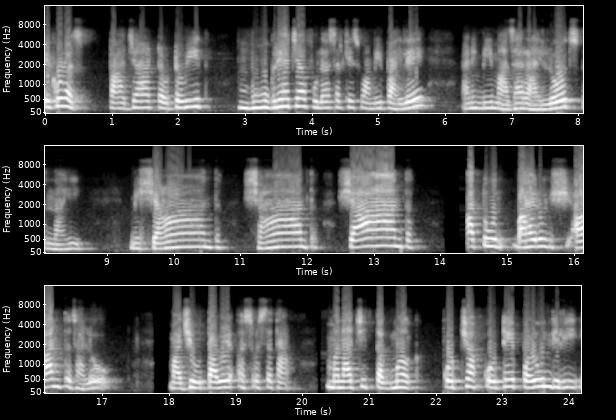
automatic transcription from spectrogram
एकूणच ताज्या टवटवीत मोगऱ्याच्या फुलासारखे स्वामी पाहिले आणि मी माझा राहिलोच नाही. मी शांत शांत शांत आतून बाहेरून शांत झालो. माझी उतावीळ अस्वस्थता. मनाची तगमग कोटच्या कोठे पळून गेली?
